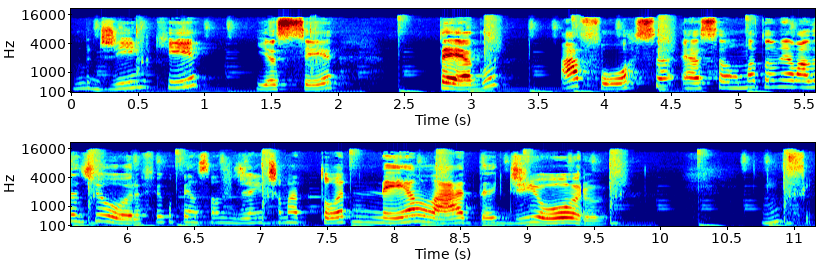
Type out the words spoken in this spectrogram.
no dia em que ia ser pego à força essa uma tonelada de ouro. fico pensando, gente, uma tonelada de ouro. Enfim.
